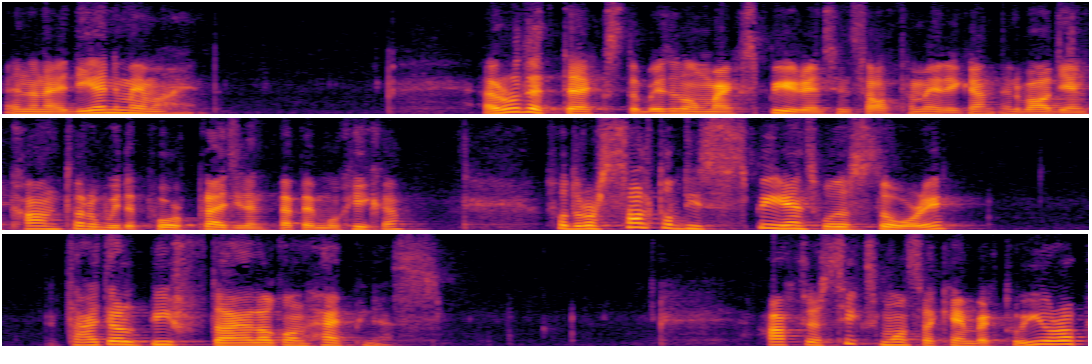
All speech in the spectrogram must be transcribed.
and an idea in my mind. I wrote a text based on my experience in South America and about the encounter with the poor president Pepe Mujica. So the result of this experience was a story titled Brief Dialogue on Happiness. After six months, I came back to Europe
